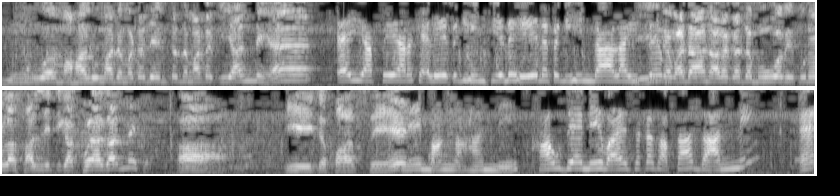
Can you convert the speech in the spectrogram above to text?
මූව මහලු මඩමට දෙන්නද මට කියන්නේ ඈ? ඇයි අපේ අර කැලේට ගිහින් කියන හේනට ගිහින් දාලා ඊට ඉත වඩා නරකද මූව විකුණලා සල්ලි ටිකක් හොයාගන්න එක. ආ ඊට පස්සේ මේ මං අහන්නේ කවුද මේ වයසක සතා ගන්නෙ ඈ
